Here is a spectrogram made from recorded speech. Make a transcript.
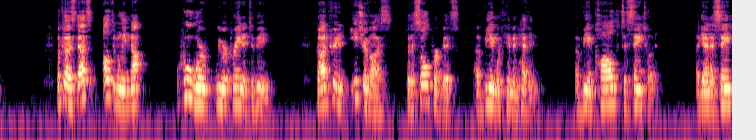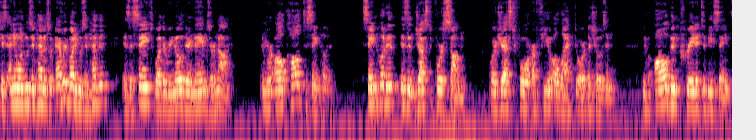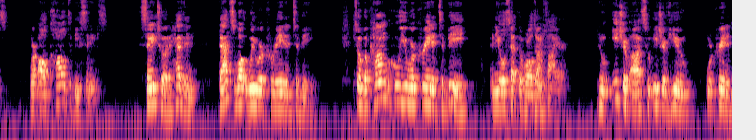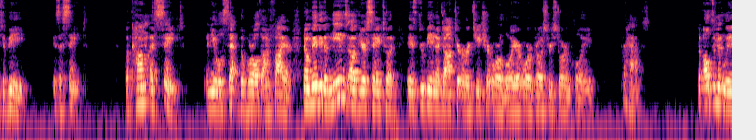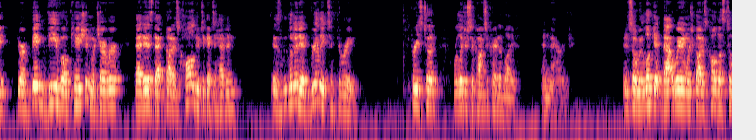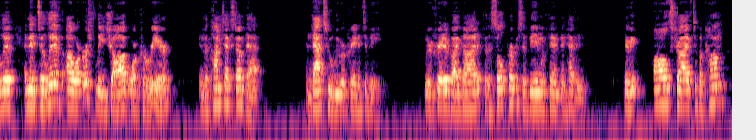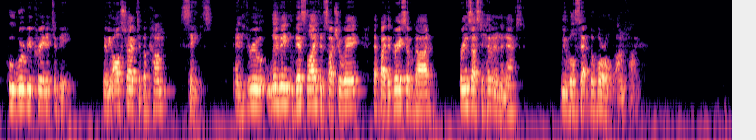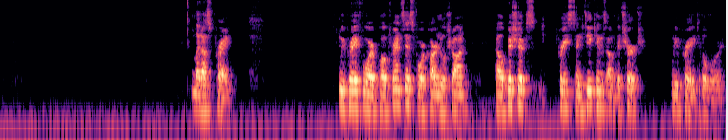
Because that's ultimately not who we're, we were created to be. God created each of us for the sole purpose of being with Him in heaven, of being called to sainthood. Again, a saint is anyone who's in heaven, so everybody who's in heaven is a saint, whether we know their names or not. And we're all called to sainthood. Sainthood isn't just for some, or just for a few elect or the chosen. We've all been created to be saints. We're all called to be saints. Sainthood, heaven, that's what we were created to be. So become who you were created to be, and you will set the world on fire. Who each of us, who each of you were created to be, is a saint. Become a saint, and you will set the world on fire. Now, maybe the means of your sainthood is through being a doctor or a teacher or a lawyer or a grocery store employee. Perhaps. But ultimately, your big V vocation, whichever that is that God has called you to get to heaven, is limited really to three priesthood, religious or consecrated life, and marriage. And so we look at that way in which God has called us to live, and then to live our earthly job or career in the context of that. And that's who we were created to be. We were created by God for the sole purpose of being with Him in heaven. May we all strive to become who were we created to be. May we all strive to become saints. And through living this life in such a way that by the grace of God brings us to heaven in the next, we will set the world on fire. Let us pray. We pray for Pope Francis, for Cardinal Sean, all bishops, priests, and deacons of the church. We pray to the Lord.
